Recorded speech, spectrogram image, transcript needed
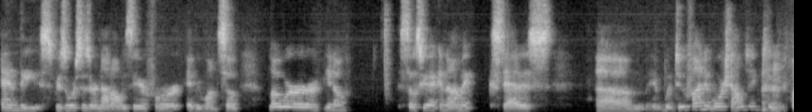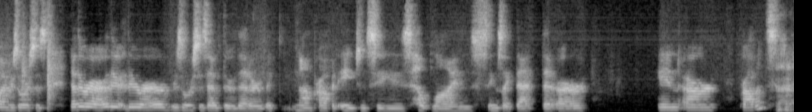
and these resources are not always there for everyone. So, lower, you know, socioeconomic status um, do find it more challenging to find resources. Now there are there there are resources out there that are like nonprofit agencies, helplines, things like that that are in our province. Mhm.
